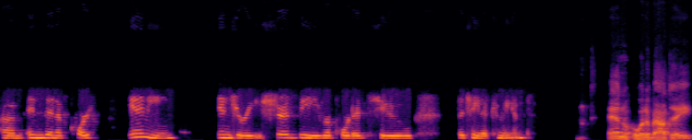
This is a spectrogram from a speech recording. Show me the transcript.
Um, and then, of course, any injury should be reported to the chain of command. And what about a,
